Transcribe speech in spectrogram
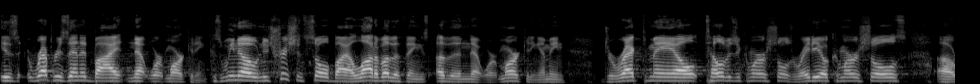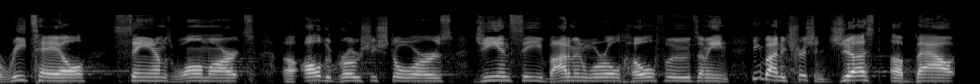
is represented by network marketing because we know nutrition sold by a lot of other things other than network marketing. I mean, direct mail, television commercials, radio commercials, uh, retail, Sam's, Walmart, uh, all the grocery stores, GNC, Vitamin World, Whole Foods. I mean, you can buy nutrition just about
